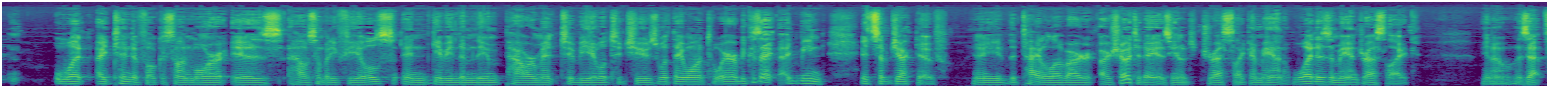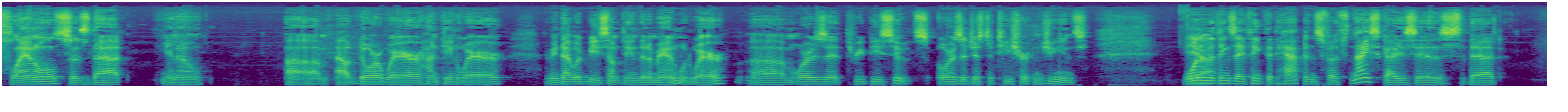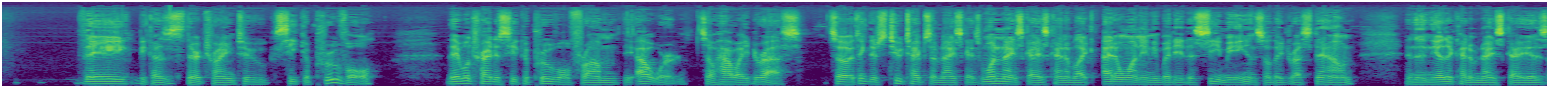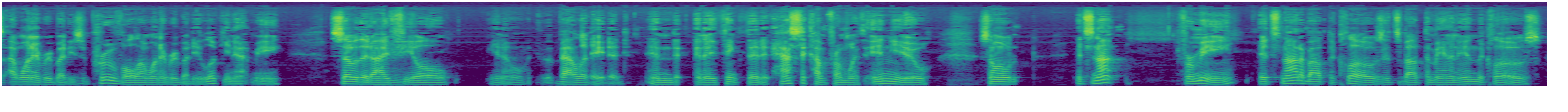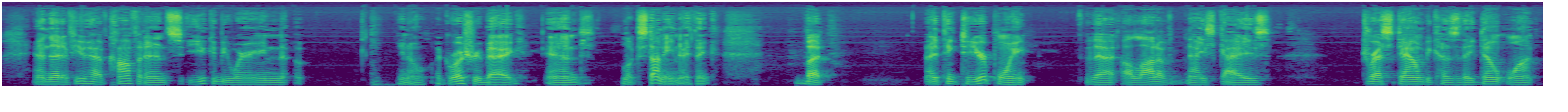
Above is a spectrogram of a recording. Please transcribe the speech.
what I tend to focus on more is how somebody feels and giving them the empowerment to be able to choose what they want to wear. Because I, I mean, it's subjective. You know, the title of our, our show today is, you know, dress like a man. What is a man dress like? You know, is that flannels? Is that, you know, um, outdoor wear, hunting wear? I mean, that would be something that a man would wear. Um, or is it three piece suits? Or is it just a t shirt and jeans? One yeah. of the things I think that happens with nice guys is that they, because they're trying to seek approval, they will try to seek approval from the outward. So, how I dress. So, I think there's two types of nice guys. One nice guy is kind of like, I don't want anybody to see me. And so they dress down. And then the other kind of nice guy is, I want everybody's approval. I want everybody looking at me so that I mm. feel, you know, validated. And, and I think that it has to come from within you. So, it's not for me it's not about the clothes it's about the man in the clothes and that if you have confidence you can be wearing you know a grocery bag and look stunning i think. But i think to your point that a lot of nice guys dress down because they don't want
